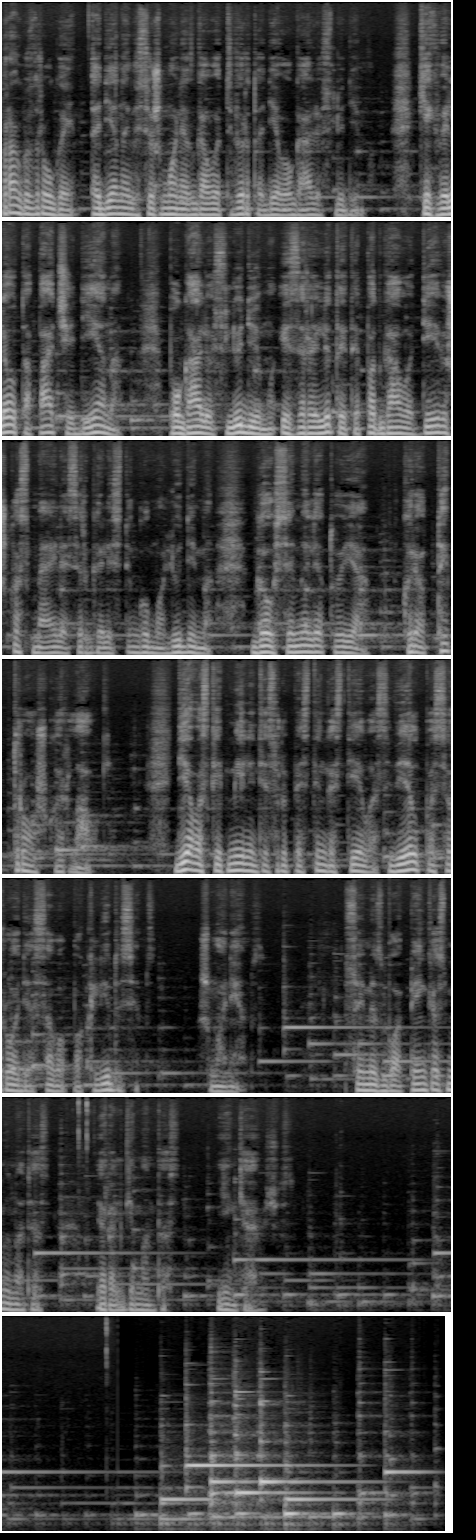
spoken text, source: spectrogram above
Brangus draugai, tą dieną visi žmonės gavo tvirtą Dievo galios liudymą. Kiek vėliau tą pačią dieną po galios liudijimo izraelitai taip pat gavo dieviškos meilės ir galistingumo liudymą gausiame Lietuvoje, kurio taip troško ir laukė. Dievas kaip mylintis rūpestingas tėvas vėl pasirodė savo paklydusiems žmonėms. Su jumis buvo penkios minutės ir Algymantas Jinkievičius.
